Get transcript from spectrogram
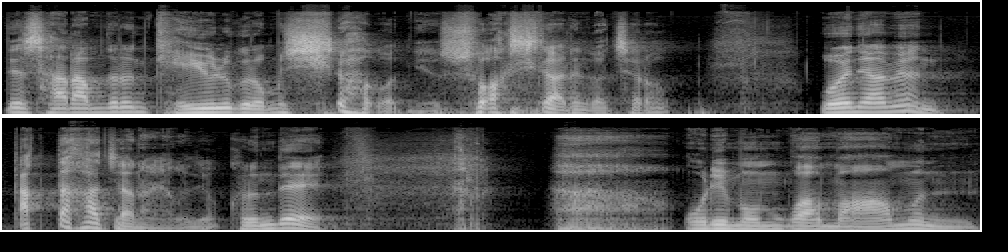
근데 사람들은 계율 그러면 싫어하거든요. 수학 싫어하는 것처럼. 뭐냐면 딱딱하잖아요. 그죠? 그런데 아, 우리 몸과 마음은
